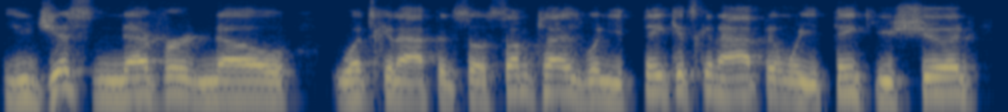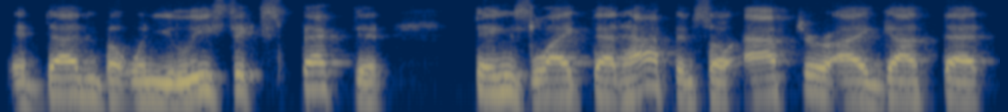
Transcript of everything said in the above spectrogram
you just never know what's going to happen. So sometimes when you think it's going to happen, when you think you should, it doesn't. But when you least expect it, things like that happen. So after I got that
